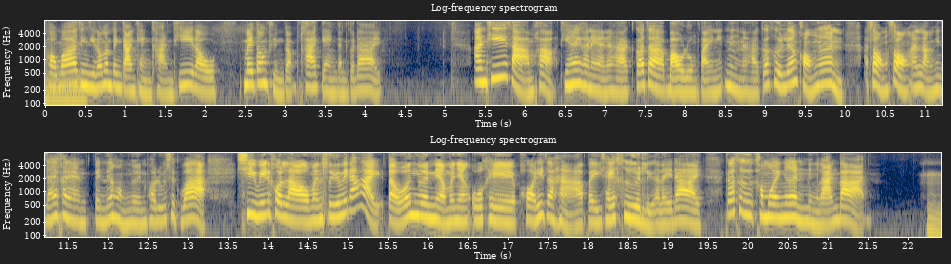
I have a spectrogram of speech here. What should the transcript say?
เพราะว่าจริงๆแล้วมันเป็นการแข่งขันที่เราไม่ต้องถึงกับฆ่าแกล้งกันก็ได้ อันที่สามค่ะ ที่ให้คะแนนนะคะ ก็จะเบาลงไปนิดนึงนะคะ ก็คือเรื่องของเงินสองสองอันหลังพิมจะให้คะแนนเป็นเรื่องของเงินเพราะรู้สึกว่าชีวิตคนเรามันซื้อไม่ได้ แต่ว่าเงินเนี่ยมันยังโอเค พอที่จะหาไปใช้คืนหรืออะไรได้ ก็คือขโมยเงิน 1 ล้านบาทอืม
